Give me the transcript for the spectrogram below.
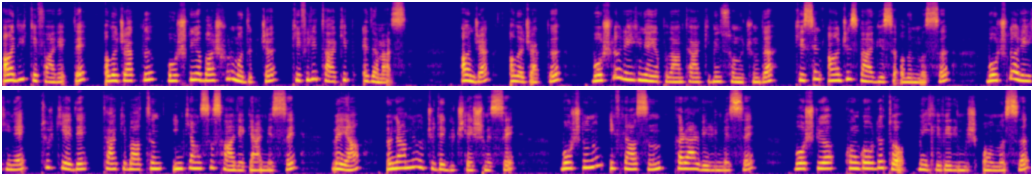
Adi kefalette alacaklı borçluya başvurmadıkça kefili takip edemez. Ancak alacaklı borçlu aleyhine yapılan takibin sonucunda kesin aciz belgesi alınması, borçlu aleyhine Türkiye'de takibatın imkansız hale gelmesi veya önemli ölçüde güçleşmesi, borçlunun iflasının karar verilmesi, borçluya konkordato mehli verilmiş olması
